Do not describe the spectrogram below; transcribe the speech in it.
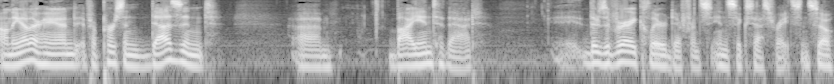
On the other hand, if a person doesn't um, buy into that, there's a very clear difference in success rates. And so,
